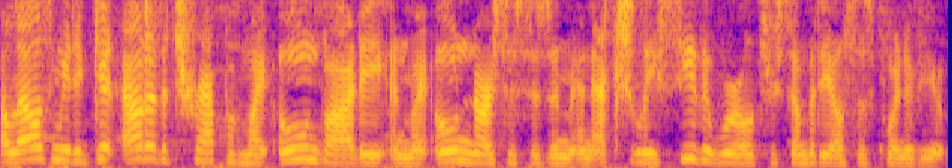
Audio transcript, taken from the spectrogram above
allows me to get out of the trap of my own body and my own narcissism and actually see the world through somebody else's point of view.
